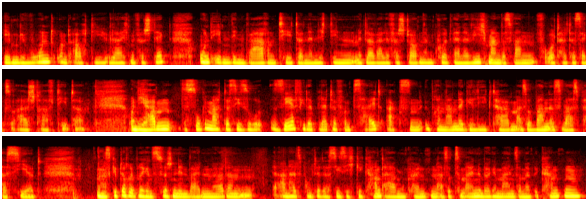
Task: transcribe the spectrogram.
eben gewohnt und auch die Leichen versteckt. Und eben den wahren Täter, nämlich den mittlerweile verstorbenen Kurt Werner Wiechmann, das war ein verurteilter Sexualstraftäter. Und die haben das so gemacht, dass sie so sehr viele Blätter von Zeitachsen übereinander gelegt haben, also wann ist was passiert. Es gibt auch übrigens zwischen den beiden Mördern Anhaltspunkte, dass sie sich gekannt haben könnten. Also zum einen über gemeinsame Bekannten,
